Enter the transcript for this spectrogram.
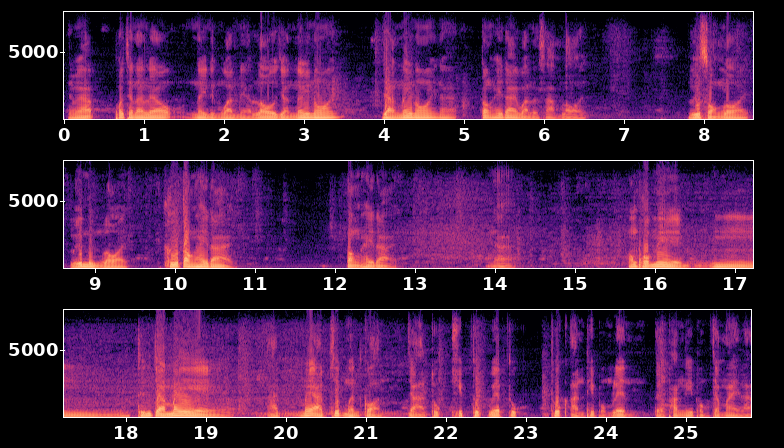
เห็นไหมครับเพราะฉะนั้นแล้วในหนึ่งวันเนี่ยเราอย่างน้อยๆอย่างน้อยๆนะฮะต้องให้ได้วันละสามร้อยหรือสองร้อยหรือหนึ่งร้อยคือต้องให้ได้ ต้องให้ได้นะของผมนี่ถึงจะไม่ อัดไม่อัดคลิปเหมือนก่อน จะอัดทุกคลิปทุกเว็บทุกทุกอันที่ผมเล่น แต่พักนี้ผมจะไม่ละ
